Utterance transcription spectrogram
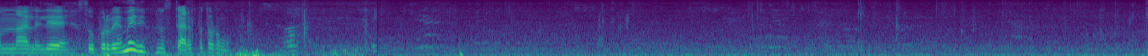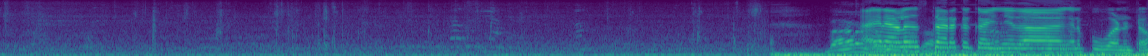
ഒന്നാണല്ലേ സൂപ്പർ വേം വരും. നിസ്കാരം ഇപ്പം തുടങ്ങും. അങ്ങനെ ഞങ്ങൾ നിസ്കാരമൊക്കെ കഴിഞ്ഞതാ അങ്ങനെ പോവാണ് കേട്ടോ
